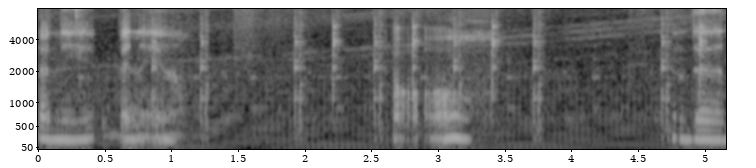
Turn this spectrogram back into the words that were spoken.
อันนี้ไปไหนอะ อ๋อ เดิน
